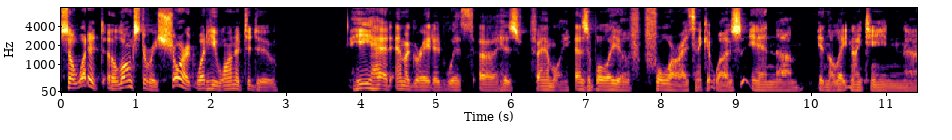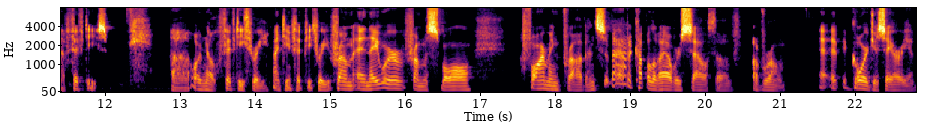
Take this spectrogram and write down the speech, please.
so, what? A long story short, what he wanted to do. He had emigrated with uh, his family as a boy of four, I think it was, in um, in the late 1950s uh, or no, 53, 1953, from, and they were from a small farming province about a couple of hours south of, of Rome. A, a gorgeous area.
